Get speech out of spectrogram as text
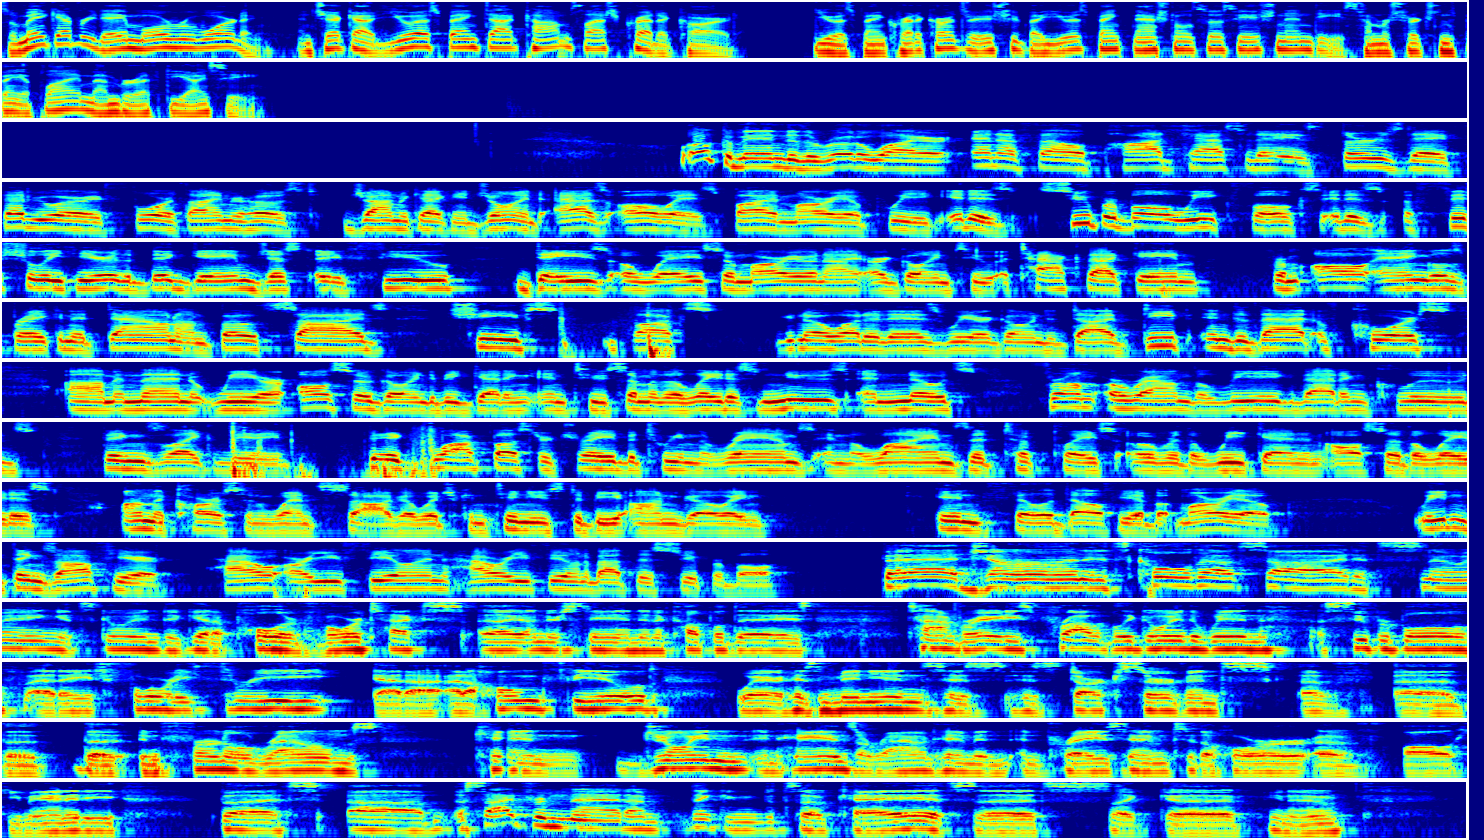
So make every day more rewarding and check out usbank.com slash credit card. U.S. Bank credit cards are issued by U.S. Bank National Association ND. Some restrictions may apply. Member FDIC. Welcome into the RotoWire NFL podcast. Today is Thursday, February 4th. I'm your host, John McKechnie, joined as always by Mario Puig. It is Super Bowl week, folks. It is officially here, the big game, just a few days away. So Mario and I are going to attack that game from all angles, breaking it down on both sides. Chiefs, Bucks, you know what it is. We are going to dive deep into that, of course. Um, and then we are also going to be getting into some of the latest news and notes from around the league. That includes things like the big blockbuster trade between the Rams and the Lions that took place over the weekend and also the latest on the Carson Wentz saga, which continues to be ongoing in Philadelphia. But Mario, leading things off here, how are you feeling? How are you feeling about this Super Bowl? Bad, John. It's cold outside. It's snowing. It's going to get a polar vortex, I understand, in a couple days. Tom Brady's probably going to win a Super Bowl at age 43 at a, at a home field where his minions, his, his dark servants of, uh, the, the infernal realms can join in hands around him and, and praise him to the horror of all humanity. But uh, aside from that, I'm thinking it's okay. It's uh, it's like uh, you know,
